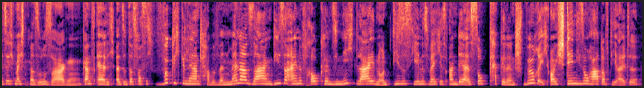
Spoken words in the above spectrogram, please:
Also ich möchte mal so sagen, ganz ehrlich, also das, was ich wirklich gelernt habe, wenn Männer sagen, diese eine Frau können sie nicht leiden und dieses, jenes, welches an der ist so kacke, dann schwöre ich euch, stehen die so hart auf die Alte.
